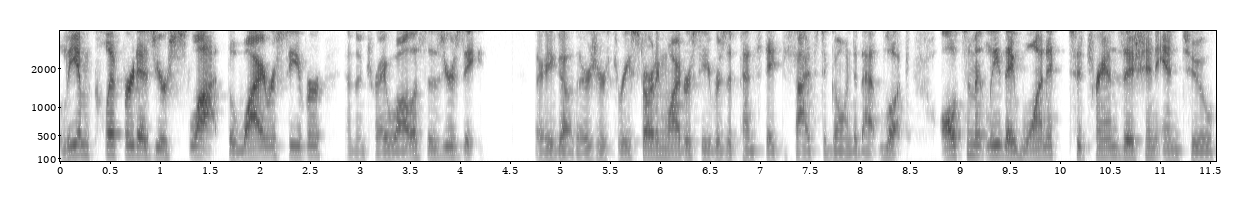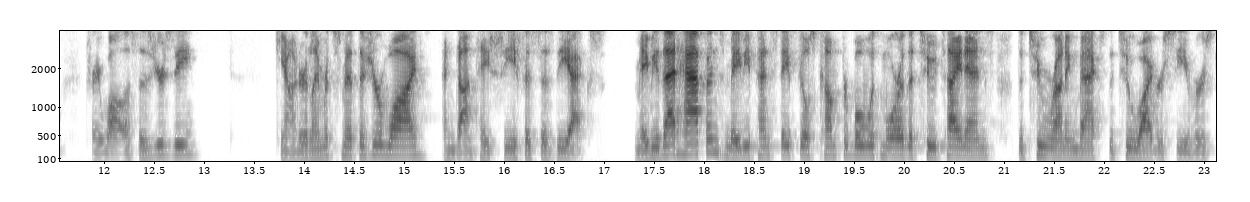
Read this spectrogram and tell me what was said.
Liam Clifford as your slot, the Y receiver, and then Trey Wallace as your Z. There you go. There's your three starting wide receivers if Penn State decides to go into that look. Ultimately, they wanted to transition into Trey Wallace as your Z, Keandre Lambert Smith as your Y, and Dante Cephas as the X. Maybe that happens. Maybe Penn State feels comfortable with more of the two tight ends, the two running backs, the two wide receivers,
